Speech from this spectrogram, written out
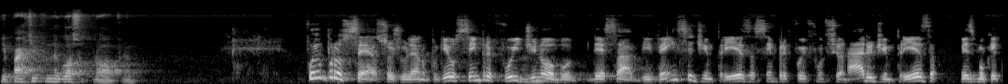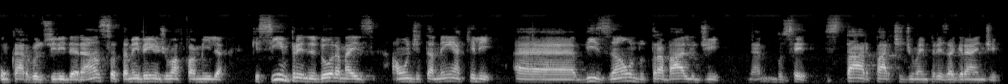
e partir para o negócio próprio? Foi um processo, Juliano, porque eu sempre fui, de uhum. novo, dessa vivência de empresa, sempre fui funcionário de empresa, mesmo que com cargos de liderança. Também venho de uma família que sim empreendedora, mas onde também aquele é, visão do trabalho de né, você estar parte de uma empresa grande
